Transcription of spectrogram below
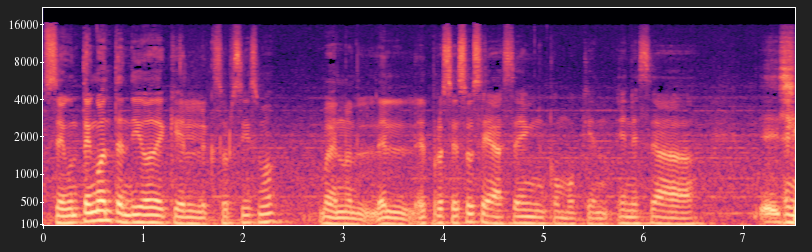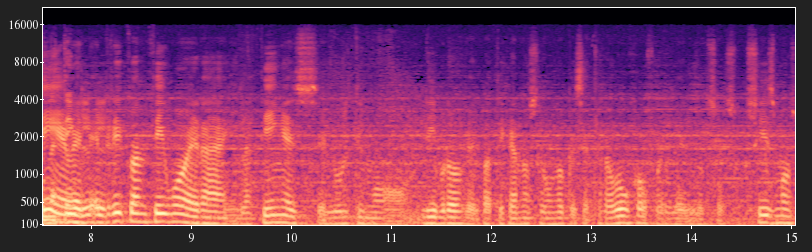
según tengo entendido de que el exorcismo, bueno, el, el, proceso se hace en, como que en esa eh, sí, el, rito antiguo era en latín, es el último libro del Vaticano II que se tradujo, fue de los exorcismos.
